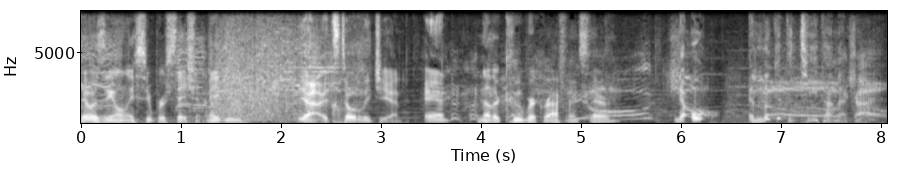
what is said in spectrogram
It was the only superstation. Maybe yeah, it's totally GN. And another Kubrick reference there. no, oh, and look at the teeth on that guy.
